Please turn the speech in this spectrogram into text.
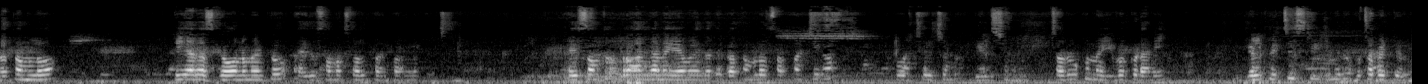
గతంలో టిఆర్ఎస్ గవర్నమెంట్ ఐదు సంవత్సరాలు పరిపాలన ఐదు సంవత్సరాలు రాగానే ఏమైందంటే గతంలో సర్పంచ్గా పోటీ చేసిండు గెలిచిండు చదువుకున్న యువకుడని గెలిపించి స్టేజ్ మీద కూర్చోబెట్టారు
